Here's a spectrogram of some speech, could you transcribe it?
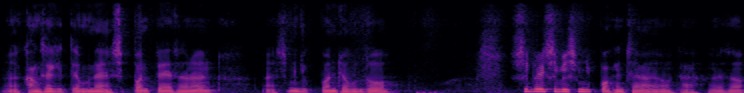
어, 강세기 때문에 10번 대에서는 16번 정도 11, 12, 16번 괜찮아요. 다. 그래서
